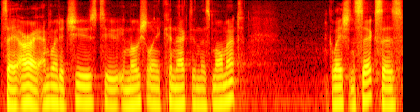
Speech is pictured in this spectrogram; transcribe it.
say, all right, I'm going to choose to emotionally connect in this moment, Galatians 6 says,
